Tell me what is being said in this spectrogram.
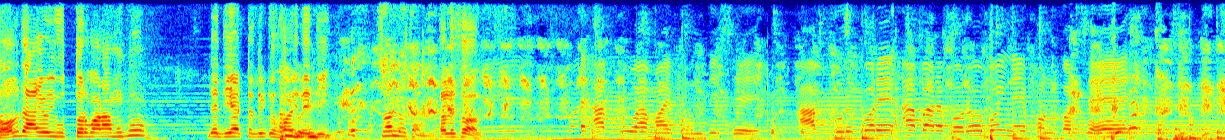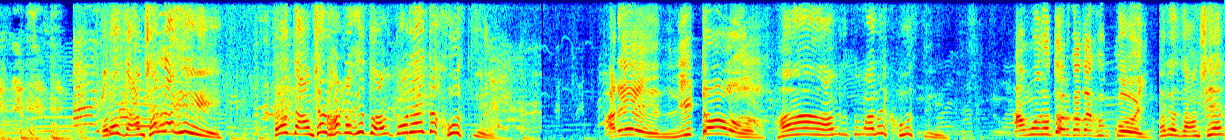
চল যাই ওই উত্তর পাড়া মুখু যদি একটা দুটো হয় দিদি চলো তাহলে চল। আপু আমায় ফোন দিছে। আপুর পরে আবার বড় বইনে ফোন করছে। ওরা জামছার নাকি? ওরা জামছার ঘটনা কি? তো আমি তোরাই তো খুঁজছি। আরে লিটন! হ্যাঁ আমি তো তোমার খুঁজছি। আমু তো তোর কথা খুব কই। আরে জামশের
